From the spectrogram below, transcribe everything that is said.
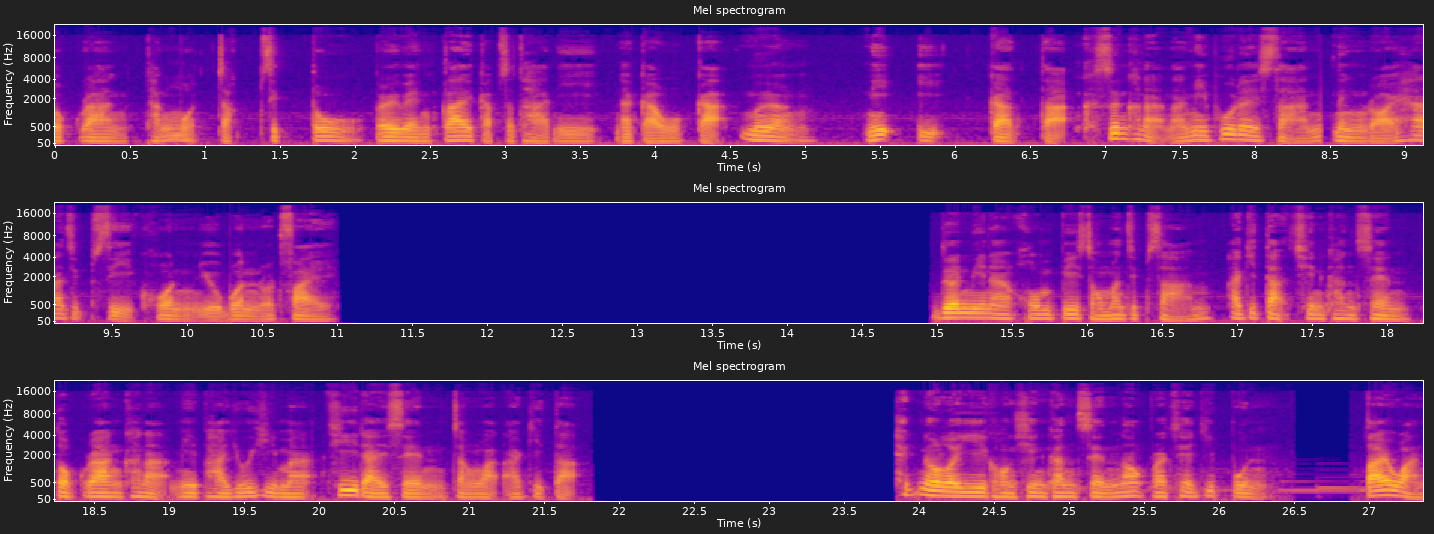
ตกรางทั้งหมดจาก 10 ตู้ บริเวณใกล้กับสถานี นากาโอกะเมือง นิอิกาตะ ซึ่งขณะนั้นมีผู้โดยสาร 154 คนอยู่บนรถไฟ เดือนมีนาคมปี 2013 อากิตะชินคันเซ็น ตกรางขณะมีพายุหิมะที่ไดเซนจังหวัดอากิตะ เทคโนโลยีของชินคันเซ็นนอกประเทศญี่ปุ่น ไต้หวัน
